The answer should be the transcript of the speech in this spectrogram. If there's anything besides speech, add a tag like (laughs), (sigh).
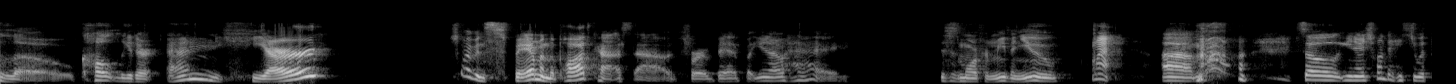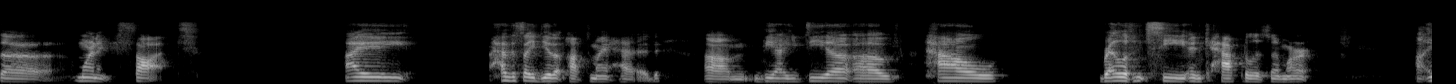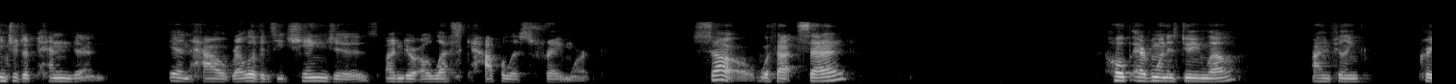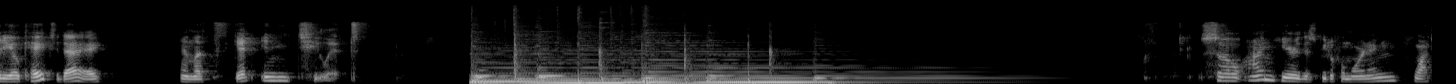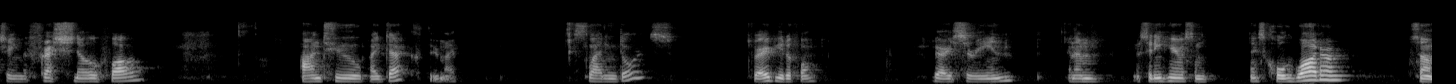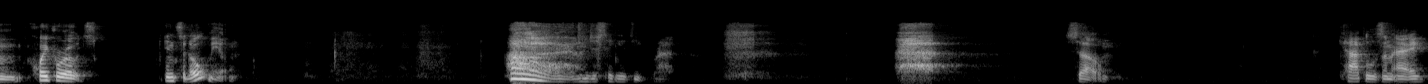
Hello, cult leader N here. So I've been spamming the podcast out for a bit, but you know, hey, this is more for me than you. Um, (laughs) so you know, I just wanted to hit you with a morning thought. I had this idea that popped in my head. Um, the idea of how relevancy and capitalism are uh, interdependent in how relevancy changes under a less capitalist framework. So, with that said, hope everyone is doing well. I'm feeling pretty okay today, and let's get into it. So I'm here this beautiful morning watching the fresh snow fall onto my deck through my sliding doors. It's very beautiful, very serene. And I'm sitting here with some nice cold water, some Quaker Oats instant oatmeal. (sighs) I'm just taking a deep breath. (sighs) So, capitalism, eh?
